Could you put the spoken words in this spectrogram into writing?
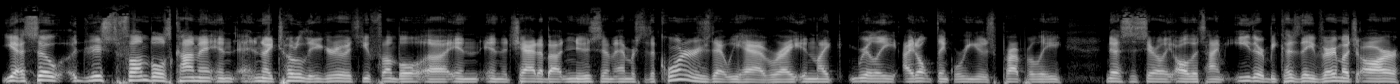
Yeah, so uh, just Fumble's comment, and, and I totally agree with you, Fumble, uh, in in the chat about Newsome, Emerson, the corners that we have, right? And like, really, I don't think we're used properly necessarily all the time either, because they very much are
